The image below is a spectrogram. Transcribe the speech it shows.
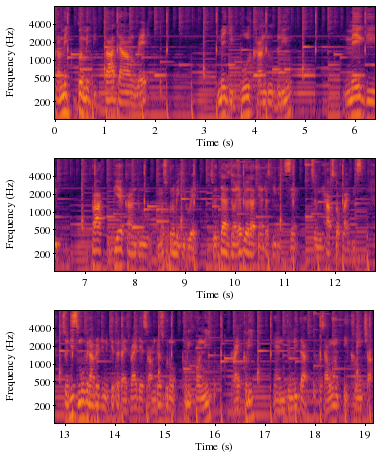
I'm make, to make the bar down red. Make the bull candle blue. Make the back bear candle I'm also going to make it red. So that's done. Every other thing I just leave it the same. So we have stuff like this. So this moving average indicator that is right there so I'm just going to click on it right click and delete that because I want a clean chart.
